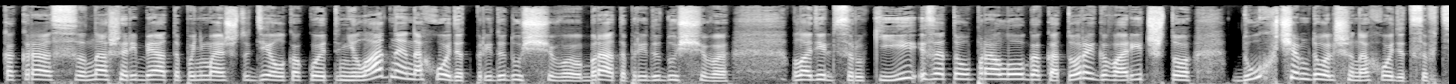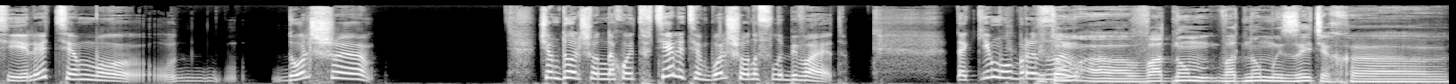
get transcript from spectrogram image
как раз наши ребята понимают, что дело какое-то неладное, находят предыдущего брата, предыдущего владельца руки из этого пролога, который говорит, что дух чем дольше находится в теле, тем э, дольше... Чем дольше он находится в теле, тем больше он ослабевает. Таким образом... Притом, э, в, одном, в одном из этих э,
